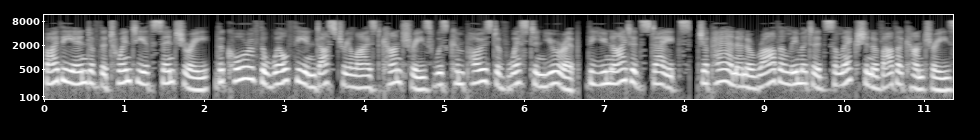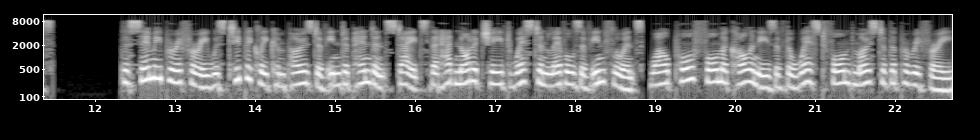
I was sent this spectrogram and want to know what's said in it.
By the end of the 20th century, the core of the wealthy industrialized countries was composed of Western Europe, the United States, Japan and a rather limited selection of other countries. The semi-periphery was typically composed of independent states that had not achieved Western levels of influence, while poor former colonies of the West formed most of the periphery.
